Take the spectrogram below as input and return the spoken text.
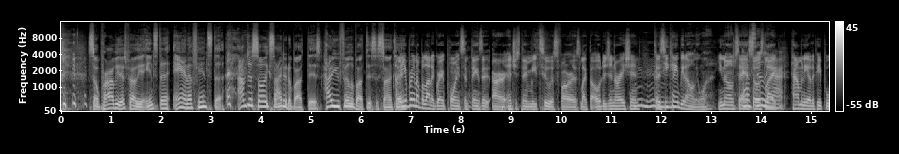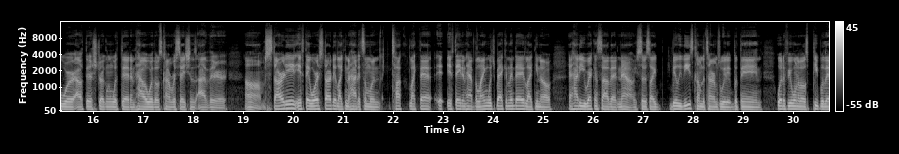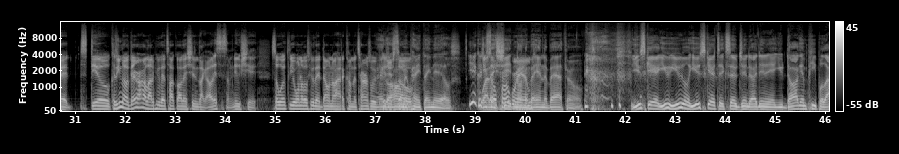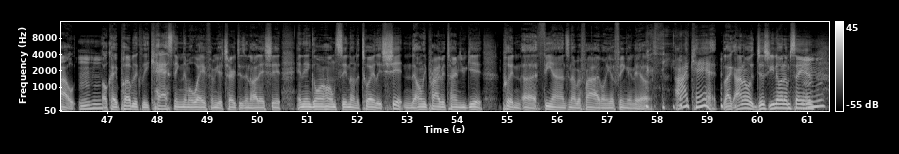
so probably there's probably an Insta and a Finsta. I'm just so excited about this. How do you feel about this, Asante? I mean, you're bringing up a lot of great points and things that are interesting me too, as far as like the older generation, because he can't be the only one. You know what I'm saying? so it's Mm-hmm. Absolutely like not. how many other people were out there struggling with that, and how were those conversations either um, started, if they were started? Like, you know, how did someone talk like that if they didn't have the language back in the day? Like, you know, and how do you reconcile that now? So it's like Billy Dee's come to terms with it, but then what if you're one of those people that still, because you know, there are a lot of people that talk all that shit and like, oh, this is some new shit. So what if you're one of those people that don't know how to come to terms with it because go you're home so and paint their nails. Yeah, 'cause while you're they so shitting on programmed. the, in the bathroom. you scared you you you scared to accept gender identity and you dogging people out. Mm-hmm. Okay, publicly casting them away from your churches and all that shit, and then going home sitting on the toilet shit, and the only private time you get putting uh Theon's number five on your fingernail. I can't. Like I don't just you know what I'm saying.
